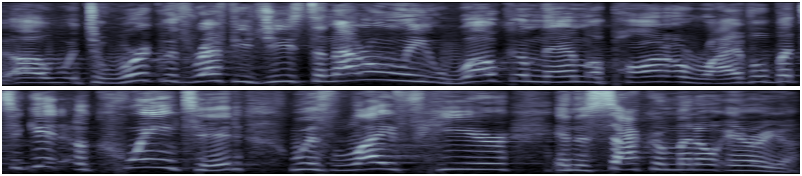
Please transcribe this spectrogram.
uh, to work with refugees to not only welcome them upon arrival, but to get acquainted with life here in the Sacramento area.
